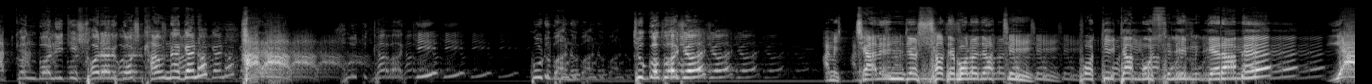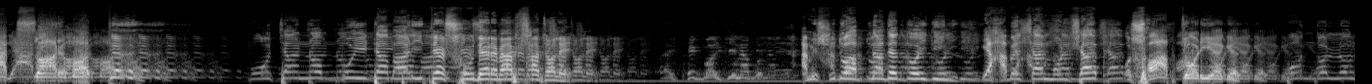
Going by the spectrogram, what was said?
এতক্ষণ বলেছি, সরের গোশ খাও না কেন? সুদ খাওয়া কি? আমি চ্যালেঞ্জের সাথে বলে যাচ্ছি, প্রতিটা মুসলিম গ্রামে একশোর মধ্যে পঁচানব্বইটা বাড়িতে সুদের ব্যবসা চলে। আমি শুধু আপনাদের দই দিই। এ হাবেল সাহেব, মন সাহেব, ও সব জড়িয়ে গেছে বন্ধন লোন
